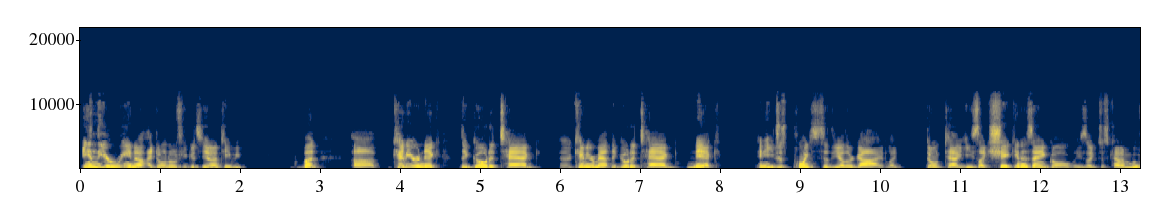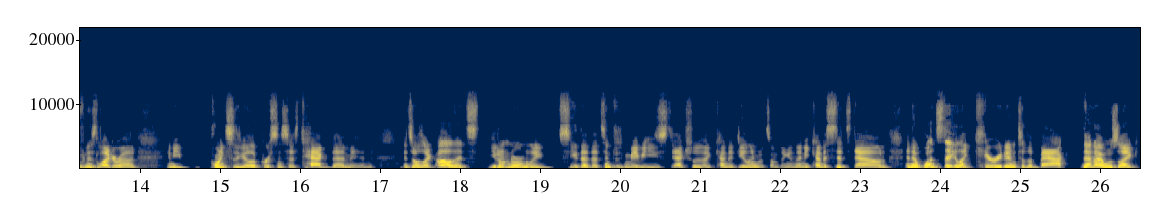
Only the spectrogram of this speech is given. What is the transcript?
in the arena, I don't know if you could see it on TV, but uh, Kenny or Nick, they go to tag Kenny or Matt, they go to tag Nick, and he just points to the other guy, like don't tag. He's like shaking his ankle. He's like just kind of moving his leg around, and he points to the other person, says tag them in. And so I was like, oh, that's you don't normally see that. That's interesting. Maybe he's actually like kind of dealing with something. And then he kind of sits down. And then once they like carried him to the back, then I was like,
